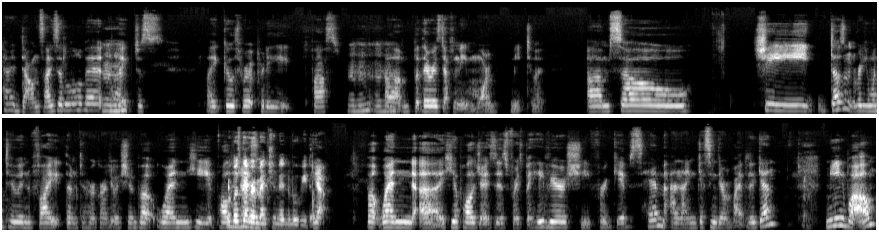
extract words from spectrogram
kind of downsize it a little bit, Mhm. like just like go through it pretty fast. Mm-hmm, mm-hmm. Um, but there is definitely more meat to it. Um, so she doesn't really want to invite them to her graduation, but when he apologizes, it was never mentioned in the movie though. Yeah. But when uh, he apologizes for his behavior, she forgives him, and I'm guessing they're invited again. Meanwhile,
